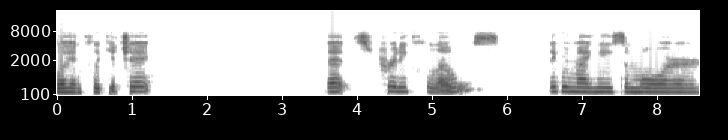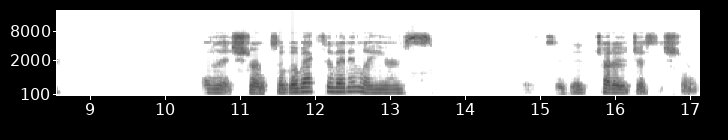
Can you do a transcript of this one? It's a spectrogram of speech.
Go ahead and click your check. That's pretty close. I think we might need some more of that stroke. So go back to that in layers. So try to adjust the stroke.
